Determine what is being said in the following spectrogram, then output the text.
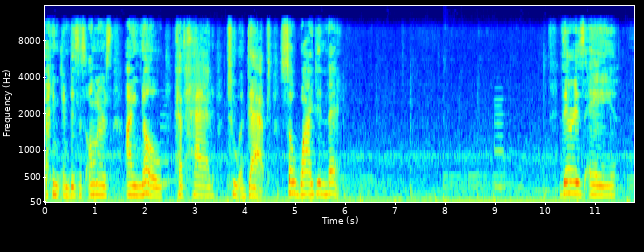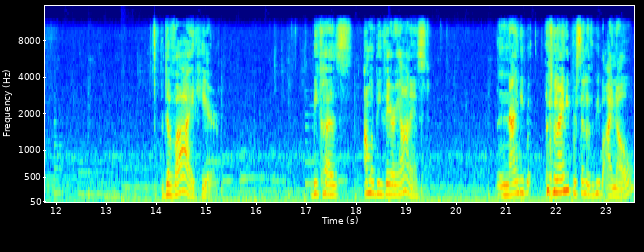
and business owners I know have had to adapt. So why didn't they? There is a divide here. Because I'm going to be very honest, 90 90% of the people I know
